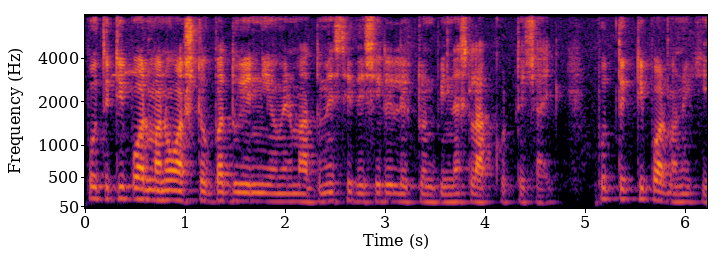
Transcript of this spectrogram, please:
প্রতিটি পরমাণু অষ্টক বা দুইয়ের নিয়মের মাধ্যমে স্থিতিশীল ইলেকট্রন বিন্যাস লাভ করতে চায়। প্রত্যেকটি পরমাণু কি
